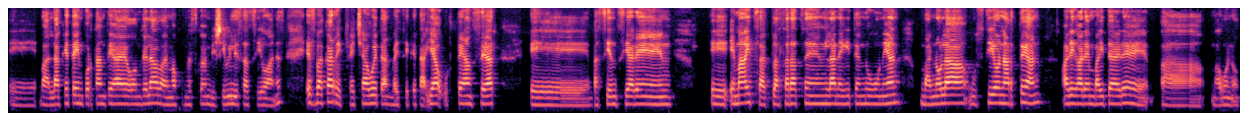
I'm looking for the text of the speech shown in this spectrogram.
e, ba, laketa importantea egon dela ba, emakumezkoen bisibilizazioan, ez? Ez bakarrik fetxa hauetan, baizik eta ja urtean zehar e, ba, zientziaren e, emaitzak plazaratzen lan egiten dugunean, ba nola guztion artean ari garen baita ere, ba, ba bueno,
